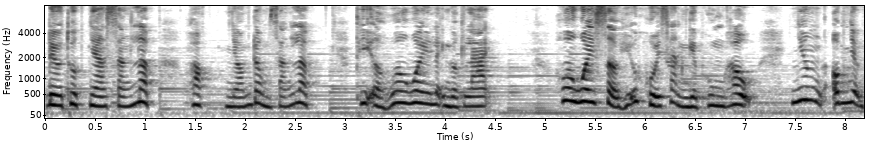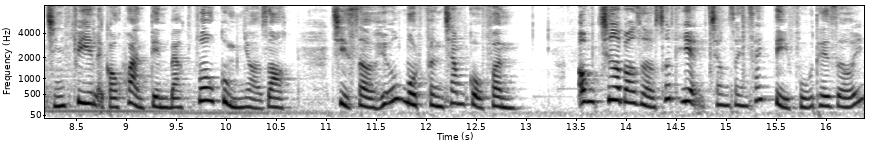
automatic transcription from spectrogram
đều thuộc nhà sáng lập hoặc nhóm đồng sáng lập, thì ở Huawei lại ngược lại. Huawei sở hữu khối sản nghiệp hùng hậu, nhưng ông Nhậm Chính Phi lại có khoản tiền bạc vô cùng nhỏ giọt, chỉ sở hữu 1% cổ phần. Ông chưa bao giờ xuất hiện trong danh sách tỷ phú thế giới.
